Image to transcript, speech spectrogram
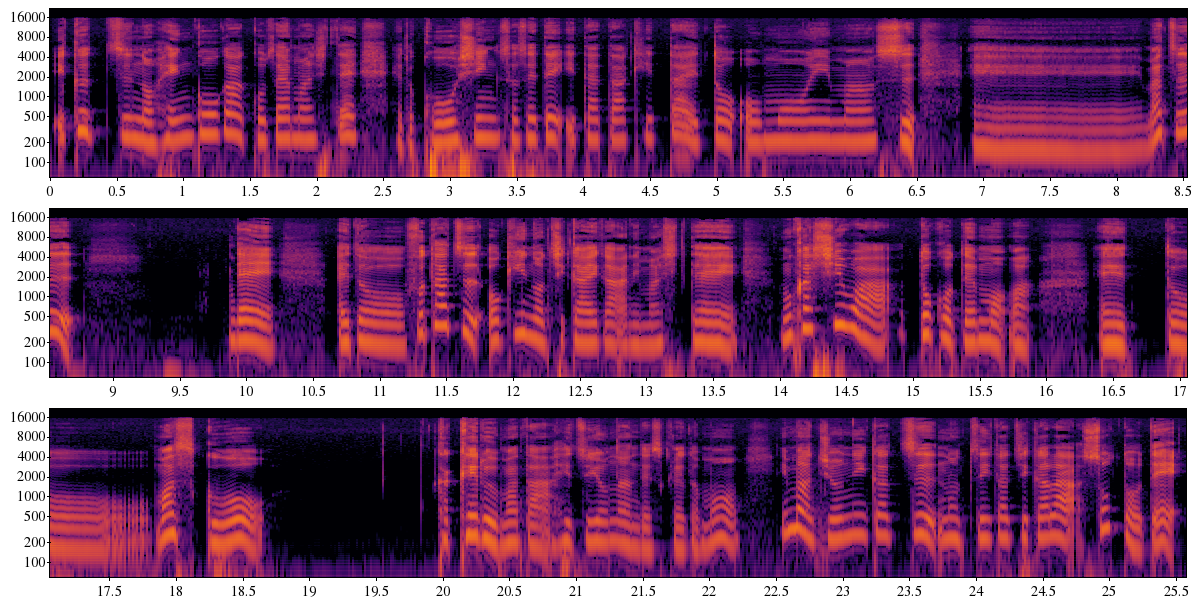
いくつの変更がございまして、えっ、と、更新させていただきたいと思います。えー、まず、で、えっと、二つ大きいの違いがありまして、昔はどこでも、まあ、えっと、マスクをかけるまだ必要なんですけれども、今12月の1日から外で、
